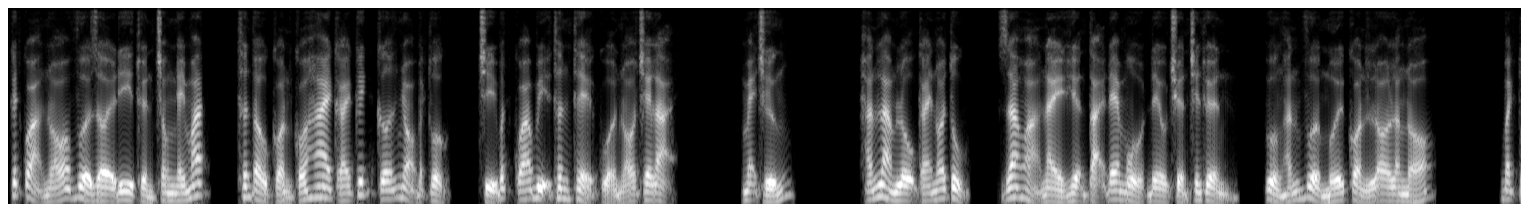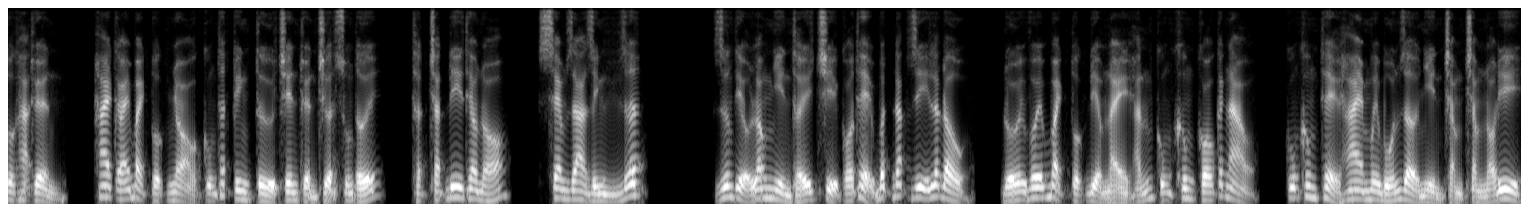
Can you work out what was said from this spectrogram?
kết quả nó vừa rời đi thuyền trong nháy mắt, thân tàu còn có hai cái kích cỡ nhỏ bạch tuộc, chỉ bất quá bị thân thể của nó che lại. Mẹ chứng hắn làm lộ cái nói tục, gia hỏa này hiện tại đem ổ đều chuyển trên thuyền hưởng hắn vừa mới còn lo lắng nó. Bạch tuộc hạ thuyền hai cái bạch tuộc nhỏ cũng thất kinh từ trên thuyền trượt xuống tới, thật chặt đi theo nó, xem ra dính rất. Dương tiểu long nhìn thấy chỉ có thể bất đắc dĩ lắc đầu, đối với bạch tuộc điểm này hắn cũng không có cách nào, cũng không thể hai mươi bốn giờ nhìn chằm chằm nó đi.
